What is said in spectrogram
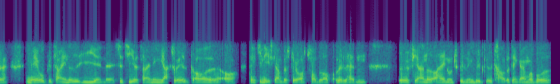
uh, Mao blev tegnet i en uh, satiretegning i Aktuelt, og, og den kinesiske ambassadør også troppede op og ville have den øh, fjernet og have en undskyldning, hvilket krav der dengang var både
